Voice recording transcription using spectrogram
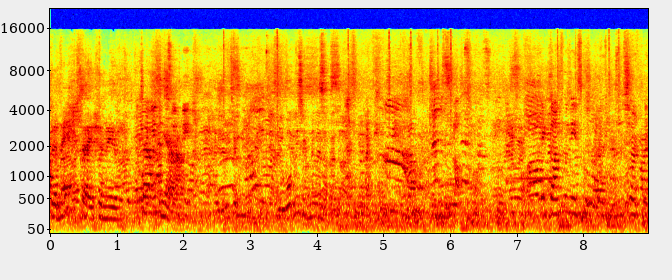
The next station is Chapia. वो भी सीखने में लगा एक काम को नहीं इसको शर्ट पे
